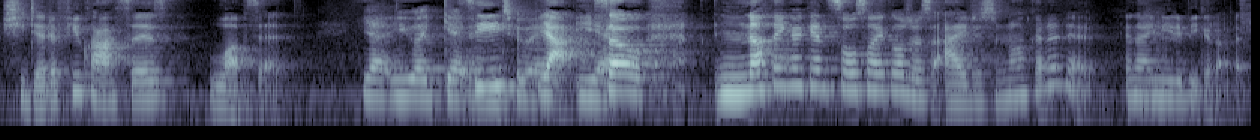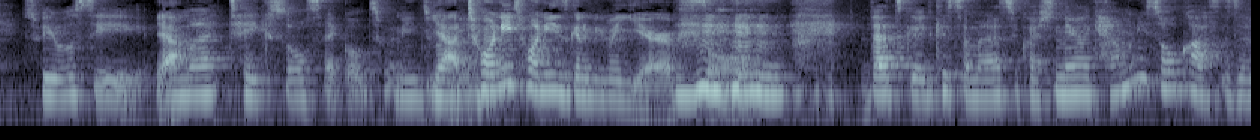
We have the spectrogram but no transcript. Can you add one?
She did a few classes, loves it. Yeah, you like get See? into it. Yeah. Yeah. So nothing against SoulCycle, just I just am not good at it. And I need to be good at it. So we will see. Yeah. Emma take SoulCycle 2020. Yeah, 2020 is gonna be my year. That's good because someone asked a question. They're like, "How many Soul classes um,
